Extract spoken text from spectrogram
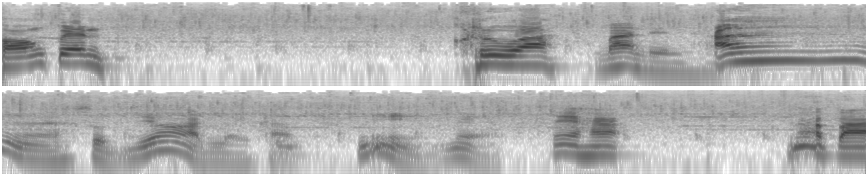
ของเป็นครัวบ้านดินครับอ่าสุดยอดเลยครับ นี่เนี่ยนี่ฮะ หน้าตา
